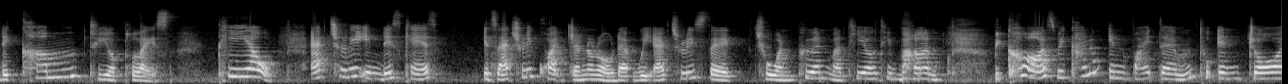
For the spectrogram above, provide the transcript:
they come to your place เที่ยว actually in this case it's actually quite general that we actually say ชวนเพื่อนมาเที่ยวที่บ้าน because we kind of invite them to enjoy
